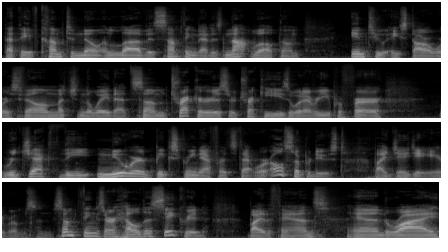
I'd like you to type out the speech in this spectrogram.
that they've come to know and love is something that is not welcome into a Star Wars film, much in the way that some Trekkers or Trekkies, whatever you prefer, reject the newer big screen efforts that were also produced by J.J. Abrams. And some things are held as sacred by the fans, and wry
